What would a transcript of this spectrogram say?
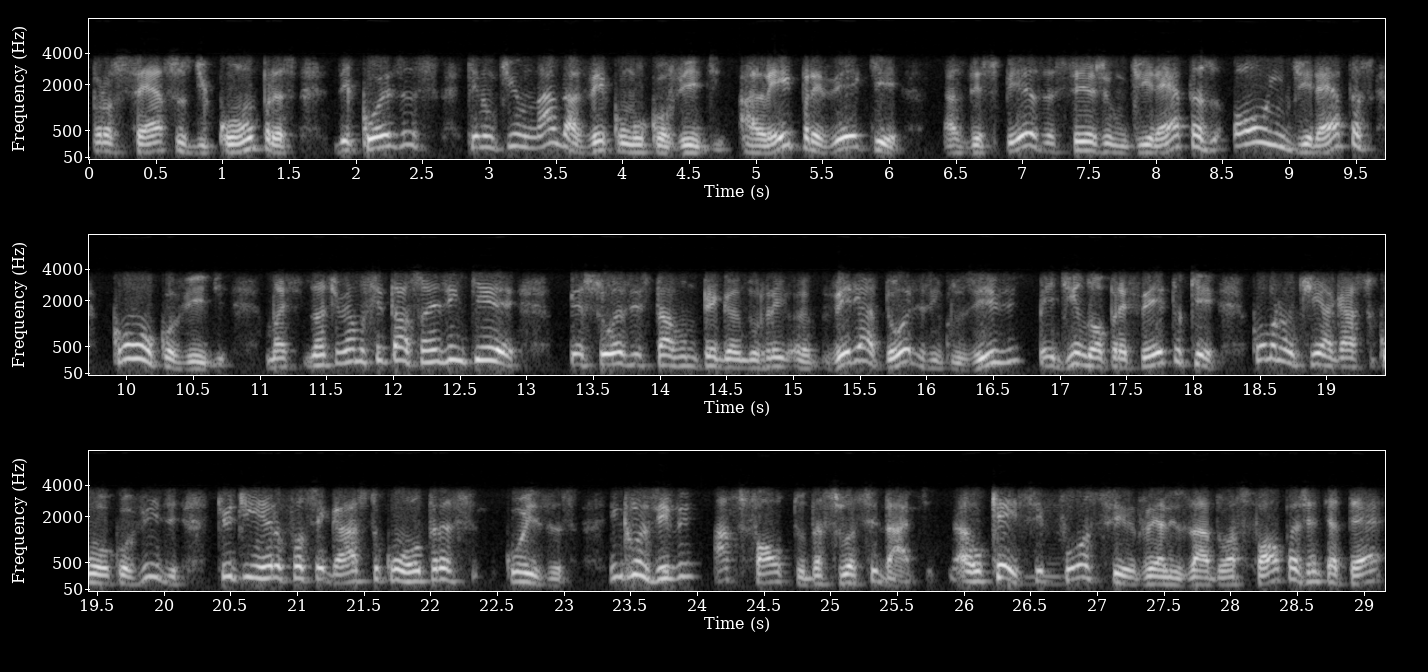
processos de compras de coisas que não tinham nada a ver com o Covid. A lei prevê que as despesas sejam diretas ou indiretas com o Covid. Mas nós tivemos situações em que pessoas estavam pegando, eh, vereadores inclusive, pedindo ao prefeito que, como não tinha gasto com o Covid, que o dinheiro fosse gasto com outras coisas, inclusive asfalto da sua cidade. Ah, ok, se fosse realizado o asfalto, a gente até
